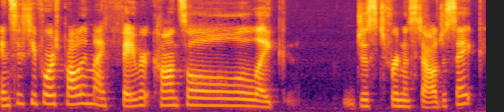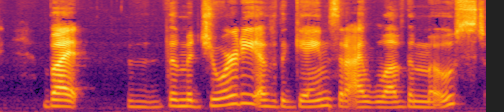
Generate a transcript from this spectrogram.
N64 is probably my favorite console, like just for nostalgia's sake. But the majority of the games that I love the most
